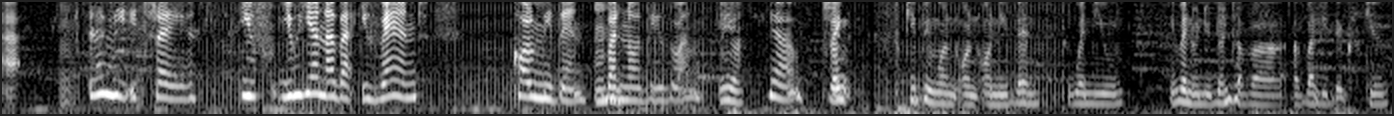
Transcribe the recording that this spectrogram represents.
Uh, let me try. If you hear another event, call me then, but not this one. yeah Yeah. trying skipping on, on on events when you even when you don't have a, a valid excuse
